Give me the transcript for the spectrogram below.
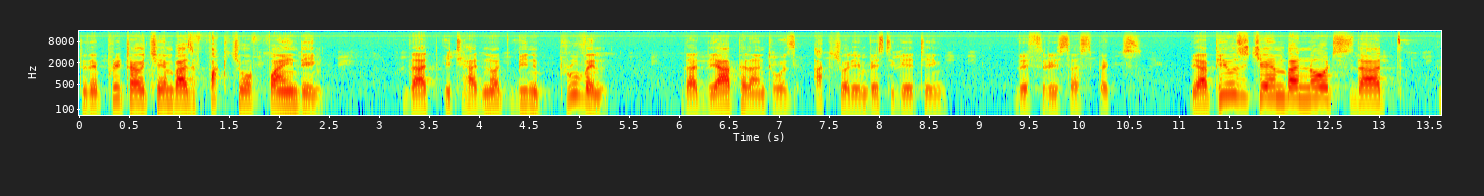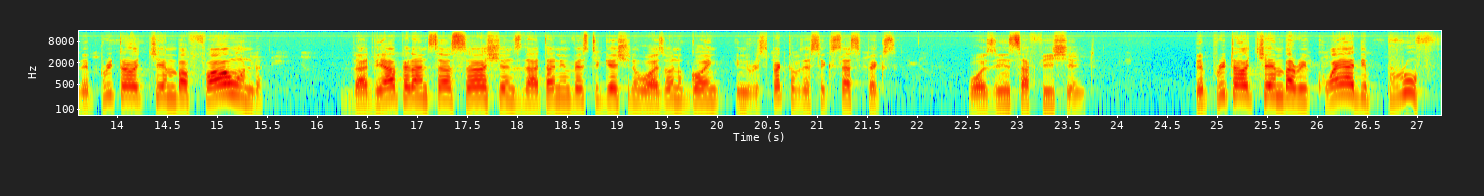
to the pretrial chamber's factual finding that it had not been proven that the appellant was actually investigating the three suspects. The appeals chamber notes that the pretrial chamber found that the appellant's assertions that an investigation was ongoing in respect of the six suspects was insufficient. The pretrial chamber required proof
